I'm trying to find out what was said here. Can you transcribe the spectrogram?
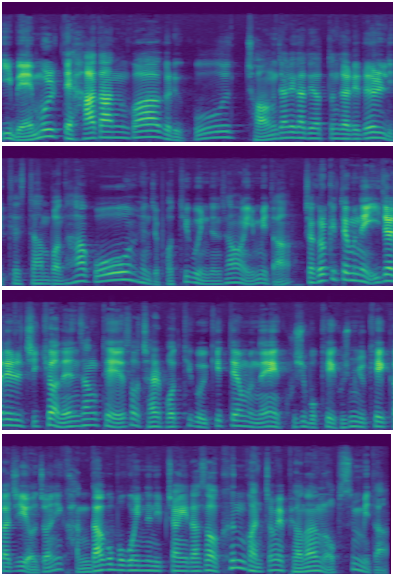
이 매물대 하단과 그리고 저항 자리가 되었던 자리를 리테스트 한번 하고 현재 버티고 있는 상황입니다. 자 그렇기 때문에 이 자리를 지켜낸 상태에서 잘 버티고 있기 때문에 95K, 96K까지 여전히 간다고 보고 있는 입장이라서 큰 관점의 변화는 없습니다.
